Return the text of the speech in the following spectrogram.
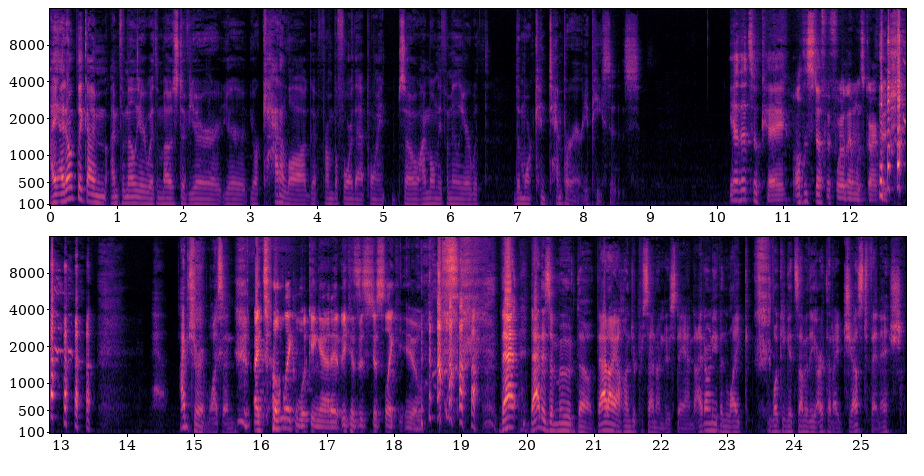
I, I don't think I'm I'm familiar with most of your your your catalog from before that point, so I'm only familiar with the more contemporary pieces. Yeah, that's okay. All the stuff before then was garbage. I'm sure it wasn't. I don't like looking at it because it's just like ew. that that is a mood though. That I 100% understand. I don't even like looking at some of the art that I just finished.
